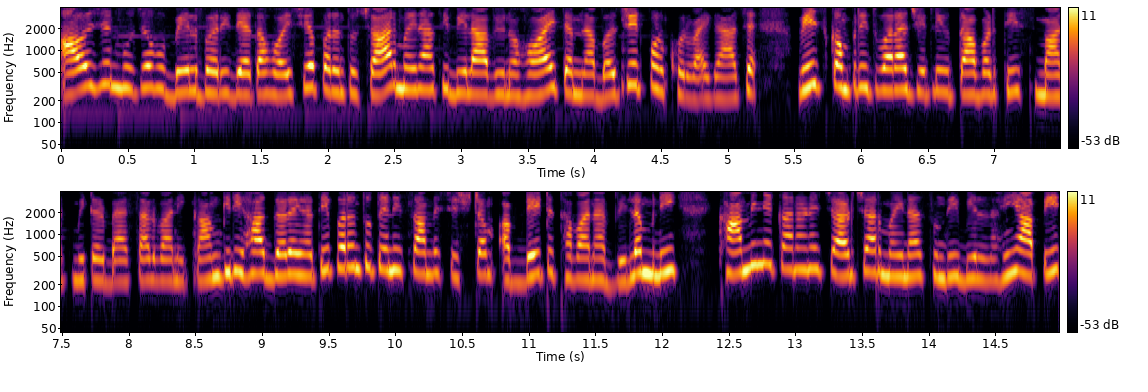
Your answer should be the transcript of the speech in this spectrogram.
આયોજન મુજબ બિલ ભરી દેતા હોય છે, પરંતુ ચાર મહિનાથી બિલ આવ્યું ન હોય તેમના બજેટ પણ ખોરવાઈ ગયા છે. વીજ કંપની દ્વારા જેટલી ઉતાવળથી સ્માર્ટ મીટર બેસાડવાની કામગીરી હાથ ધરાઈ હતી, પરંતુ તેની સામે સિસ્ટમ અપડેટ થવાના વિલંબની ખામીને કારણે ચાર ચાર મહિના સુધી બિલ નહીં આપી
